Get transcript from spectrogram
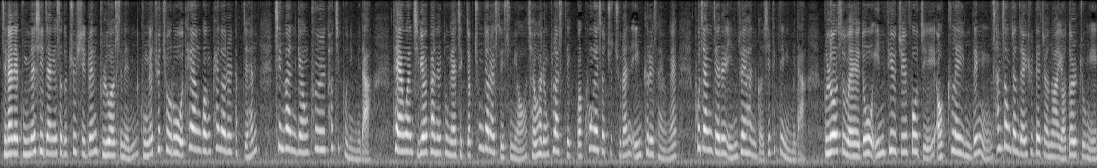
지난해 국내 시장에서도 출시된 블루어스는 국내 최초로 태양광 패널을 탑재한 친환경 풀 터치폰입니다. 태양광 집열판을 통해 직접 충전할 수 있으며 재활용 플라스틱과 콩에서 추출한 잉크를 사용해 포장재를 인쇄한 것이 특징입니다. 블루어스 외에도 인퓨즈 4G, 어클레임 등 삼성전자의 휴대전화 8종이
